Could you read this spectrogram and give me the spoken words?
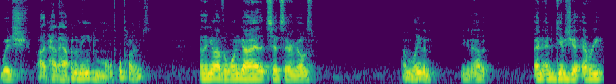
which i've had happen to me multiple times and then you'll have the one guy that sits there and goes i'm leaving you can have it and and gives you every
